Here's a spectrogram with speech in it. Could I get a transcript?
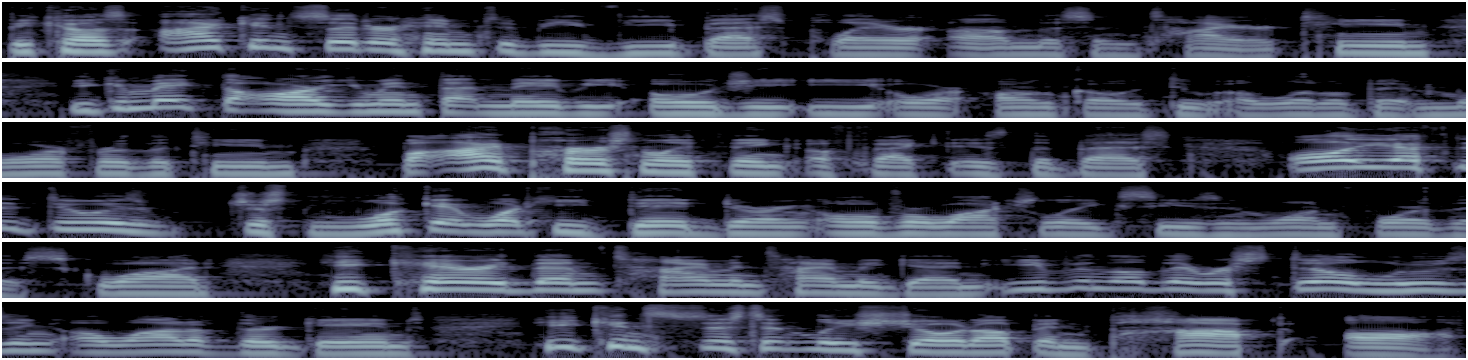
because I consider him to be the best player on this entire team. You can make the argument that maybe OGE or uNKOE do a little bit more for the team, but I personally think Effect is the best. All you have to do is just look at what he did during Overwatch League Season 1 for this squad. He carried them time and time again, even though they were still losing a lot of their games, he consistently showed up and popped off off.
